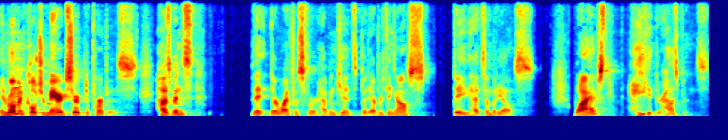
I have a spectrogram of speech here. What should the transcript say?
In Roman culture, marriage served a purpose. Husbands, they, their wife was for having kids, but everything else, they had somebody else. Wives hated their husbands.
